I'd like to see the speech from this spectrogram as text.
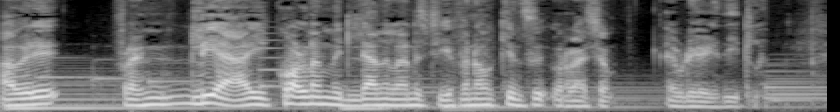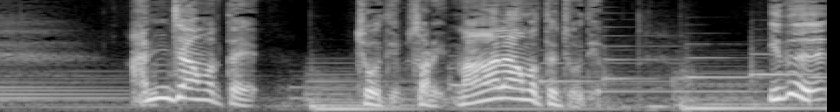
അവർ ഫ്രണ്ട്ലി ആയിക്കൊള്ളണമെന്നില്ല എന്നുള്ളതാണ് സ്റ്റീഫൻ ഹോക്കിൻസ് ഒരു പ്രാവശ്യം എവിടെ എഴുതിയിട്ടുള്ളത്. അഞ്ചാമത്തെ ചോദ്യം സോറി നാലാമത്തെ ചോദ്യം. ഇത്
